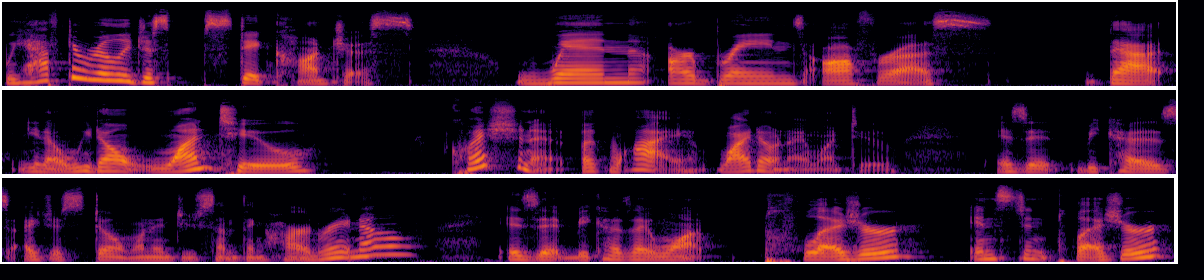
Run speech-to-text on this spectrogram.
we have to really just stay conscious when our brains offer us that, you know, we don't want to question it. Like, why? Why don't I want to? Is it because I just don't want to do something hard right now? Is it because I want pleasure, instant pleasure?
